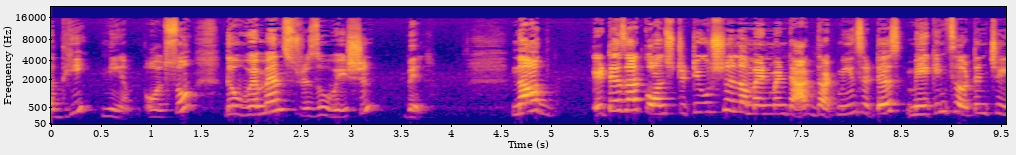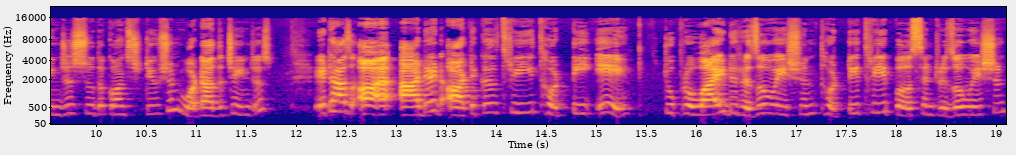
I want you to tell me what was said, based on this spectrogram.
adhiniyam also the women's reservation bill now it is a constitutional amendment act. That means it is making certain changes to the constitution. What are the changes? It has uh, added article 330a to provide reservation 33% reservation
